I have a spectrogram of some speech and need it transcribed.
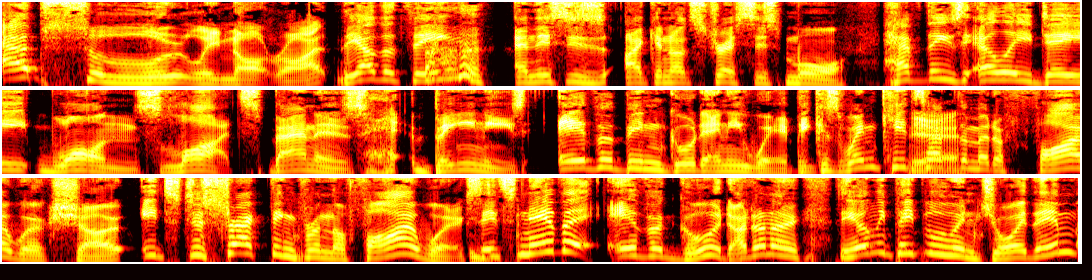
absolutely not right. The other thing, and this is, I cannot stress this more, have these LED wands, lights, banners, he- beanies ever been good anywhere? Because when kids Yeah. have them at a fireworks show, it's distracting from the fireworks. It's never, ever good. I don't know. The only people who enjoy them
